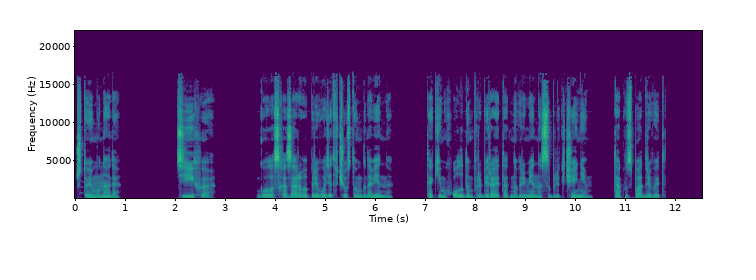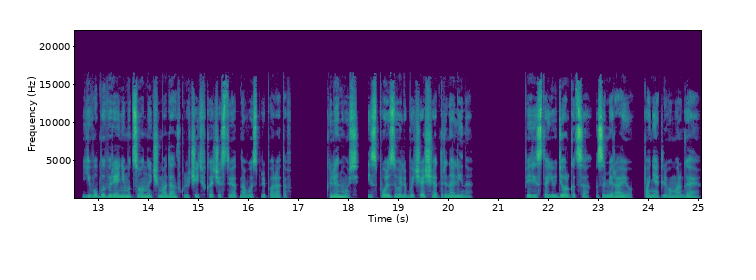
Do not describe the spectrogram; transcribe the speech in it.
что ему надо. «Тихо!» Голос Хазарова приводит в чувство мгновенно. Таким холодом пробирает одновременно с облегчением, так взбадривает. Его бы в реанимационный чемодан включить в качестве одного из препаратов. Клянусь, использовали бы чаще адреналина. Перестаю дергаться, замираю, понятливо моргая.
